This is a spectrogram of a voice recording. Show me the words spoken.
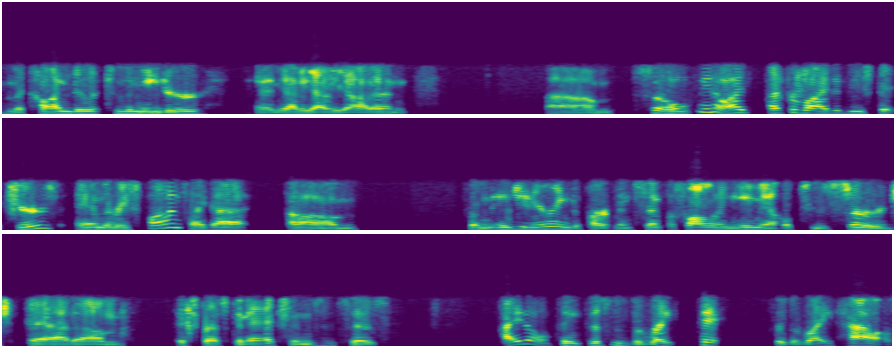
the conduit to the meter, and yada yada yada. And um, so, you know, I, I provided these pictures, and the response I got um, from the engineering department sent the following email to Serge at um, Express Connections. It says, "I don't think this is the right pick for the right house.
